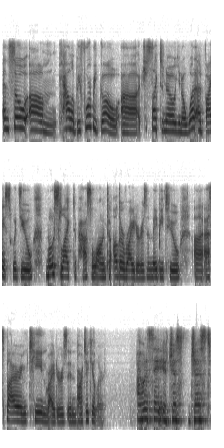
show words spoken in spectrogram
And so um, Calla, before we go uh, i'd just like to know you know what advice would you most like to pass along to other writers and maybe to uh, aspiring teen writers in particular I would say if just just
